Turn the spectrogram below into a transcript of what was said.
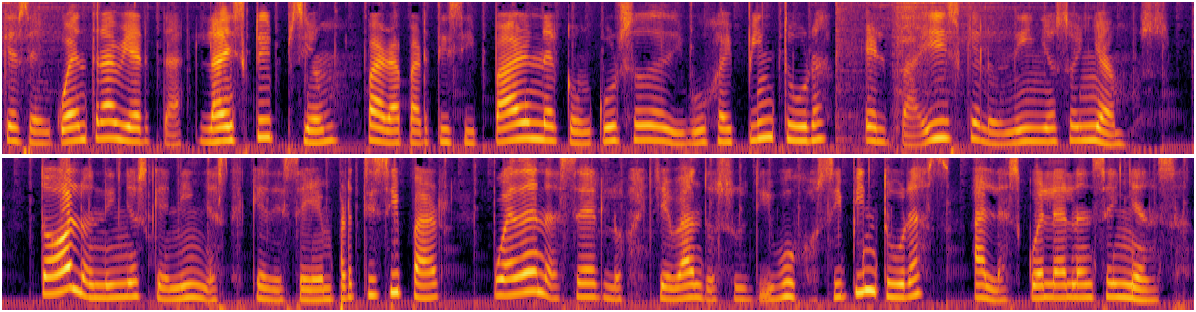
que se encuentra abierta la inscripción para participar en el concurso de dibujo y pintura El país que los niños soñamos. Todos los niños que niñas que deseen participar pueden hacerlo llevando sus dibujos y pinturas a la escuela de la enseñanza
